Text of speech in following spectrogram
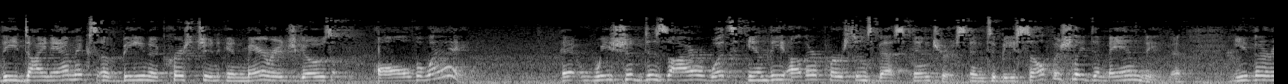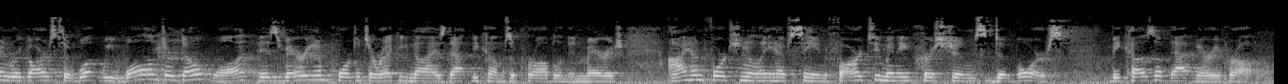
the dynamics of being a Christian in marriage goes all the way we should desire what's in the other person's best interest. And to be selfishly demanding, either in regards to what we want or don't want, is very important to recognize that becomes a problem in marriage. I unfortunately have seen far too many Christians divorce because of that very problem.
